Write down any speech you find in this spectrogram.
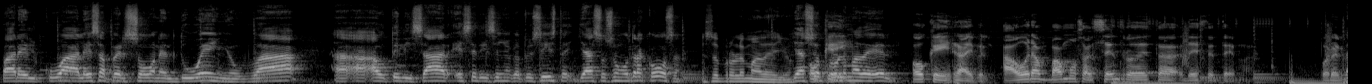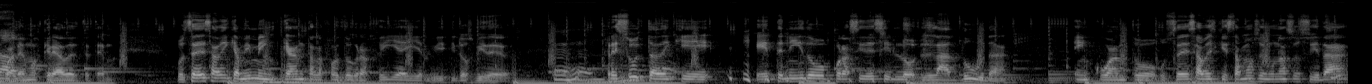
para el cual esa persona, el dueño, va a, utilizar ese diseño que tú hiciste, ya eso son otras cosas. Eso es problema de ellos. Ya eso es problema de él. Ok, Rival, ahora vamos al centro de, esta, de este tema, por el Dale. cual hemos creado este tema. Ustedes saben que a mí me encanta la fotografía y, el vi- y los videos. Resulta de que he tenido, por así decirlo, la duda en cuanto, ustedes saben que estamos en una sociedad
